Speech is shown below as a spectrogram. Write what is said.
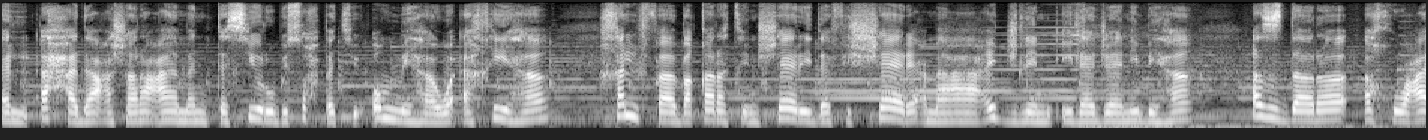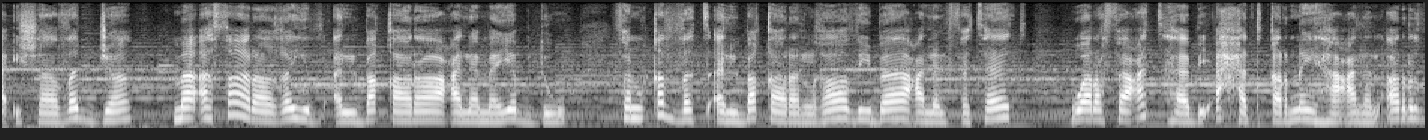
الأحد عشر عاماً تسير بصحبة أمها وأخيها خلف بقرة شاردة في الشارع مع عجل إلى جانبها أصدر أخو عائشة ضجة ما أثار غيظ البقرة على ما يبدو فانقضت البقرة الغاضبة على الفتاة ورفعتها بأحد قرنيها على الأرض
